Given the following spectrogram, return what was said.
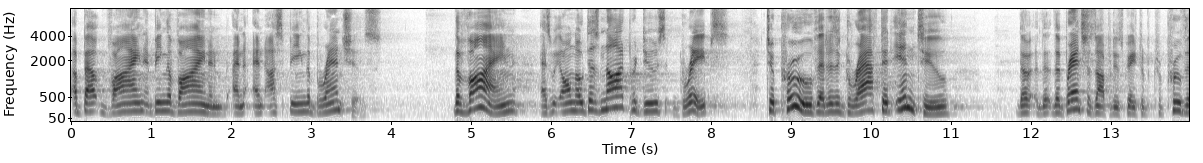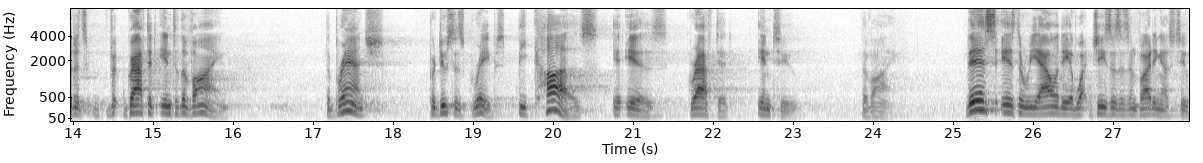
about vine and being the vine and, and, and us being the branches. The vine, as we all know, does not produce grapes to prove that it is grafted into the, the, the branch does not produce grapes to, to prove that it's grafted into the vine. The branch produces grapes because it is grafted into the vine. This is the reality of what Jesus is inviting us to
